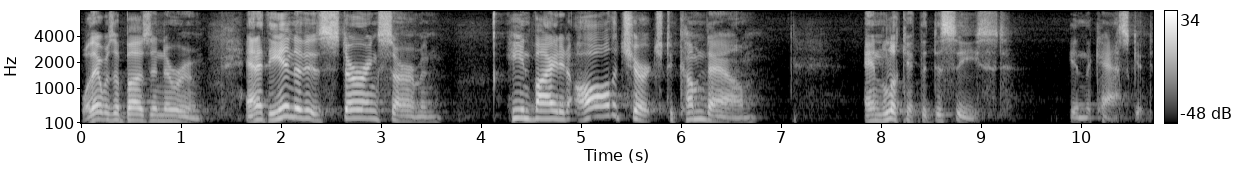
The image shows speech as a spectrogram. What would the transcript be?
Well, there was a buzz in the room. And at the end of his stirring sermon, he invited all the church to come down and look at the deceased in the casket,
